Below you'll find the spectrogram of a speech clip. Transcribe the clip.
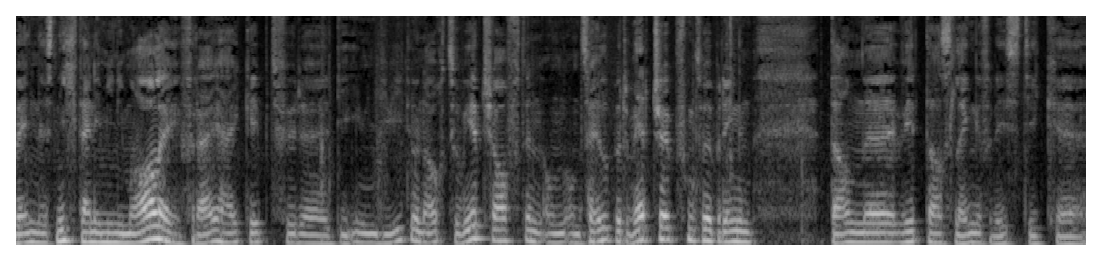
wenn es nicht eine minimale Freiheit gibt für äh, die Individuen auch zu wirtschaften und, und selber Wertschöpfung zu erbringen, dann äh, wird das längerfristig äh, äh,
